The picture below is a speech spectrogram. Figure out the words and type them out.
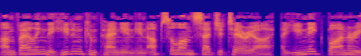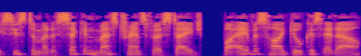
unveiling the hidden companion in Upsilon Sagittarii, a unique binary system at a second mass transfer stage, by Avishai Gilkis et al.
